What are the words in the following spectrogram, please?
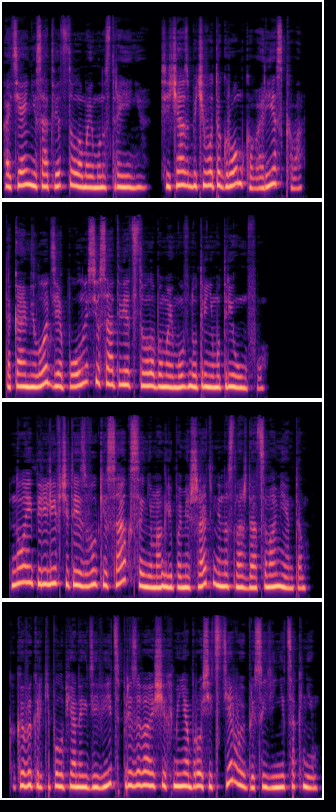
хотя и не соответствовала моему настроению. Сейчас бы чего-то громкого, резкого, Такая мелодия полностью соответствовала бы моему внутреннему триумфу. Но и переливчатые звуки сакса не могли помешать мне наслаждаться моментом, как и выкрики полупьяных девиц, призывающих меня бросить стерву и присоединиться к ним.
